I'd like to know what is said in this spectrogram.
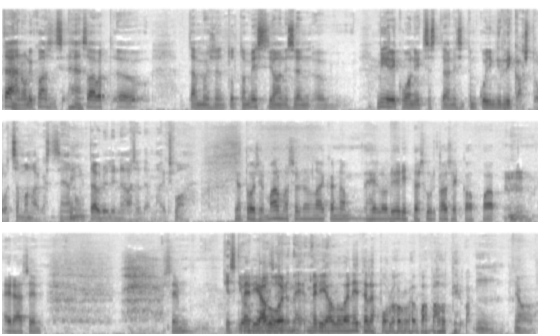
tämähän oli kans, hän saivat tämmöisen tota, messiaanisen mielikuvan itsestään, niin sitten kuitenkin rikastuvat samanaikaisesti. Sehän on täydellinen asetelma, eikö vaan? Ja toisen maailmansodan aikana heillä oli erittäin suurta asekauppaa erääseen sen merialueen, merialueen eteläpuolella oleva valtio. Mm. Joo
